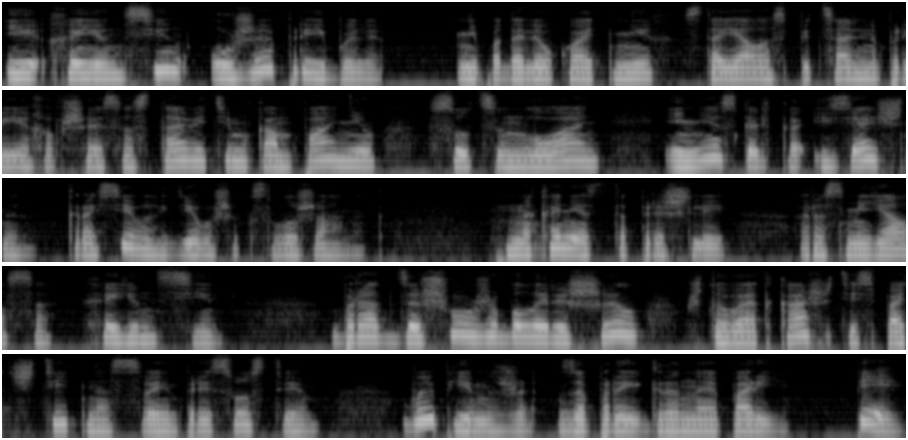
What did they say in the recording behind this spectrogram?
и Хэ Юн Син уже прибыли. Неподалеку от них стояла специально приехавшая составить им компанию Су Цин Луань и несколько изящных, красивых девушек-служанок. «Наконец-то пришли!» – рассмеялся Хэ Юн Син. «Брат Цзэшу уже было решил, что вы откажетесь почтить нас своим присутствием. Выпьем же за проигранное пари!» Пей!»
